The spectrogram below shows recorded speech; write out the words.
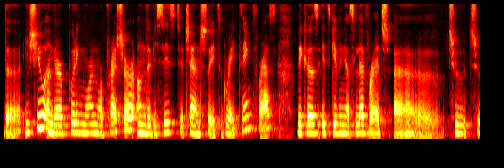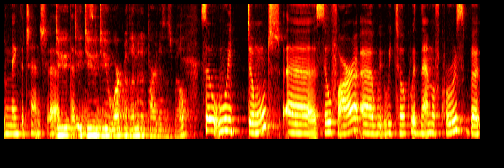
the issue and they're putting more and more pressure on the VCs to change. So it's a great thing for us because it's giving us leverage uh, to to make the change. Uh, do you do, do you, do you work with limited partners as well? So we don't uh, so far. Uh, we, we, talk with them, of course, but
